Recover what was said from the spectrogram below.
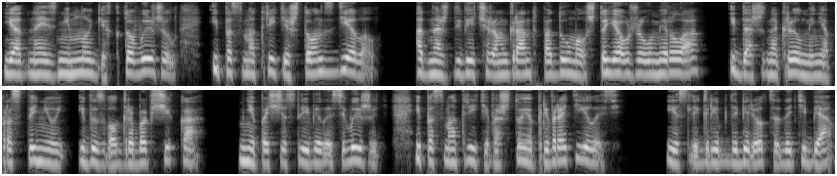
Я одна из немногих, кто выжил, и посмотрите, что он сделал. Однажды вечером Грант подумал, что я уже умерла, и даже накрыл меня простыней и вызвал гробовщика. Мне посчастливилось выжить, и посмотрите, во что я превратилась. Если гриб доберется до тебя,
